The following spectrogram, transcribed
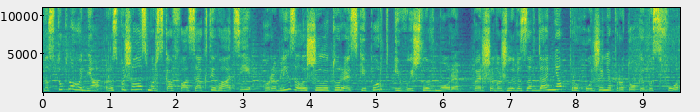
Наступного дня розпочалась морська фаза активації. Кораблі залишили турецький порт і вийшли в море. Перше важливе завдання проходження протоки Босфор.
